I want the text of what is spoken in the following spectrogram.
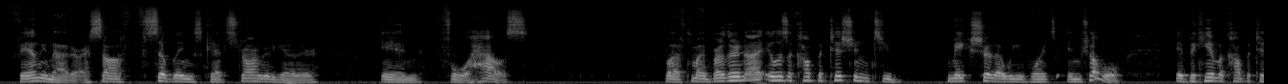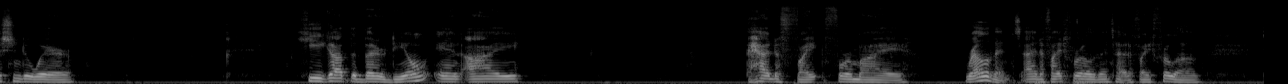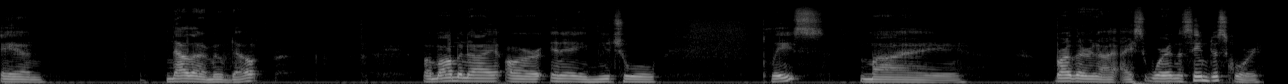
Family Matter. I saw siblings get stronger together in Full House. But for my brother and I, it was a competition to make sure that we weren't in trouble. It became a competition to where he got the better deal and I had to fight for my relevance. I had to fight for relevance, I had to fight for love. And now that I moved out, my mom and I are in a mutual place. My brother and I, I we're in the same Discord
